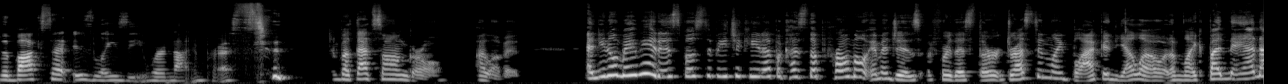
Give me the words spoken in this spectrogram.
The box set is lazy. We're not impressed. But that song, girl, I love it. And you know, maybe it is supposed to be Chiquita because the promo images for this, they're dressed in like black and yellow. And I'm like, banana?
